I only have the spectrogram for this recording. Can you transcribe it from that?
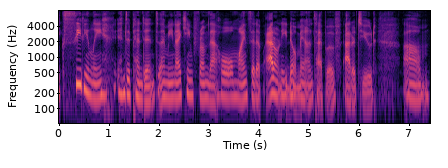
exceedingly independent. I mean, I came from that whole mindset of I don't need no man type of attitude um,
